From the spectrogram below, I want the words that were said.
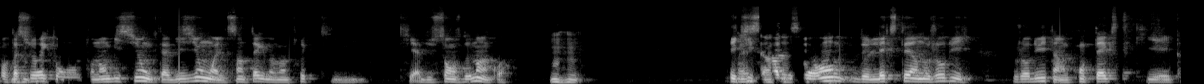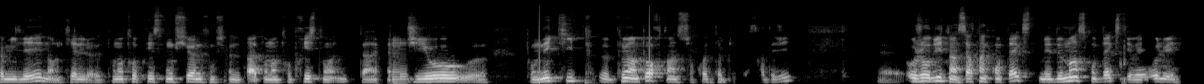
Pour t'assurer que ton, ton, ambition ou que ta vision, elle s'intègre dans un truc qui, qui a du sens demain, quoi. Mhm. Et qui sera différent de l'externe aujourd'hui. Aujourd'hui, tu as un contexte qui est comme il est, dans lequel ton entreprise fonctionne, fonctionne pas, ton entreprise, ton, ta NGO, euh, ton équipe, euh, peu importe hein, sur quoi tu appliques la stratégie. Euh, aujourd'hui, tu as un certain contexte, mais demain, ce contexte il va évoluer.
